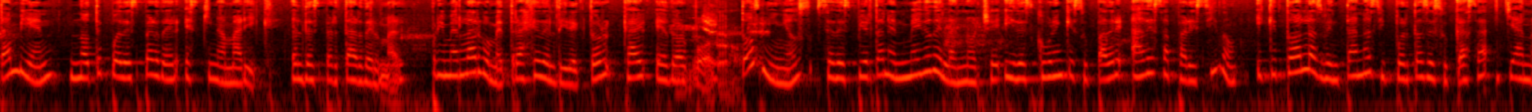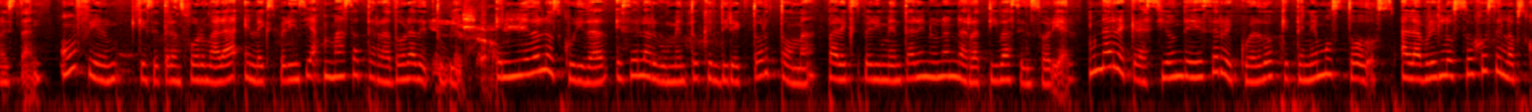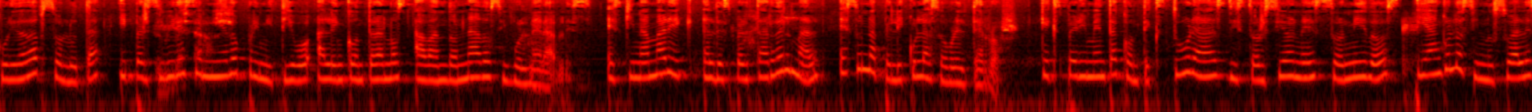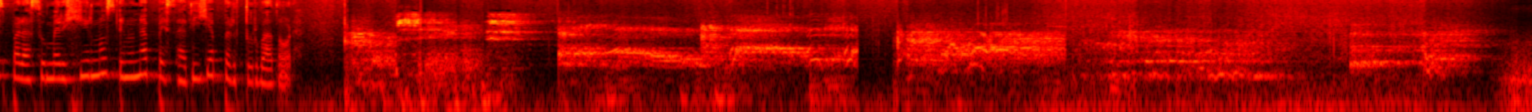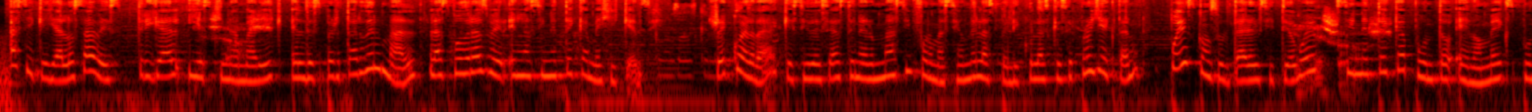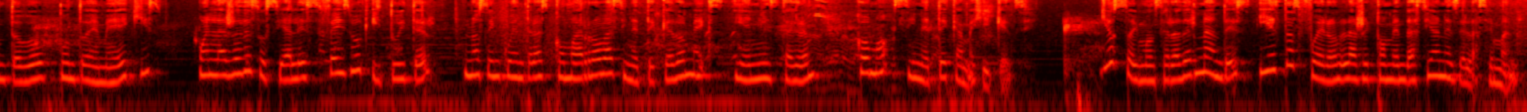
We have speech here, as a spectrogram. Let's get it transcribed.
También no te puedes perder Esquina Maric, El despertar del mal, primer largometraje del director Kyle Edward Paul. Dos niños se despiertan en medio de la noche y descubren que su padre ha desaparecido y que todas las ventanas y puertas de su casa ya no están. Un film que se transformará en la experiencia más aterradora de tu vida. El miedo a la oscuridad es el argumento que el director toma para experimentar en una narrativa sensorial, una recreación de ese recuerdo que tenemos todos al abrir los ojos en la oscuridad absoluta y percibir ese miedo primitivo al encontrarnos abandonados y vulnerables. Esquina Maric, El despertar del mal, es una película sobre el terror que experimenta con texturas, distorsiones, sonidos y ángulos inusuales para sumergirnos en una pesadilla perturbadora. Que ya lo sabes, Trigal y Esquinamaric, El despertar del mal, las podrás ver en la Cineteca Mexiquense. Recuerda que si deseas tener más información de las películas que se proyectan, puedes consultar el sitio web cineteca.edomex.gov.mx o en las redes sociales Facebook y Twitter nos encuentras como arroba Cineteca Edomex y en Instagram como Cineteca Mexiquense. Yo soy Monserrat Hernández y estas fueron las recomendaciones de la semana.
